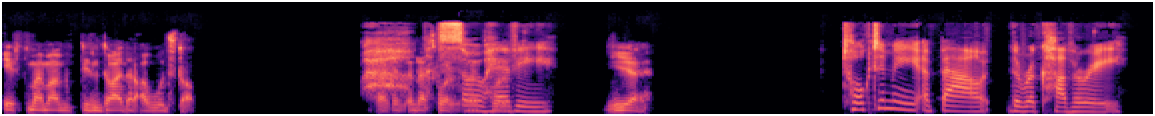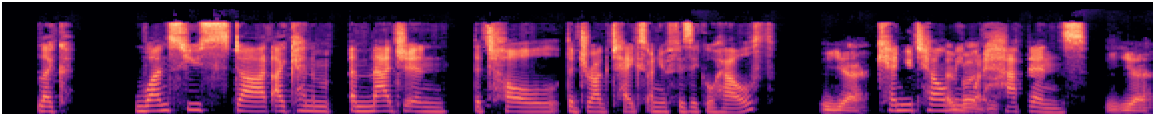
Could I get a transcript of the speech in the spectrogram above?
if my mum didn't die that I would stop. Wow, like, and that's, that's what so that's heavy. What, yeah. Talk to me about the recovery. Like once you start, I can imagine the toll the drug takes on your physical health. Yeah. Can you tell me but, what happens? Yeah.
